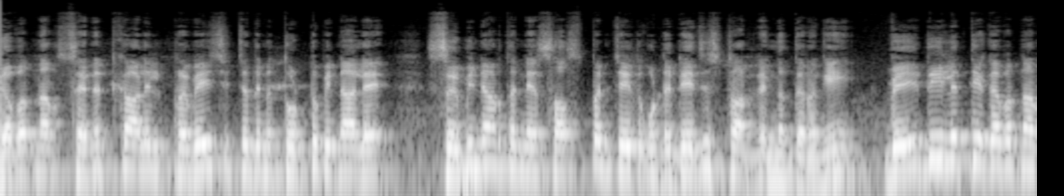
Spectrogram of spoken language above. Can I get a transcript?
ഗവർണർ സെനറ്റ് ഹാളിൽ പ്രവേശിച്ചതിന് തൊട്ടു പിന്നാലെ സെമിനാർ തന്നെ സസ്പെൻഡ് ചെയ്തുകൊണ്ട് രജിസ്ട്രാർ രംഗത്തിറങ്ങി. വേദിയിലെത്തിയ ഗവർണർ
